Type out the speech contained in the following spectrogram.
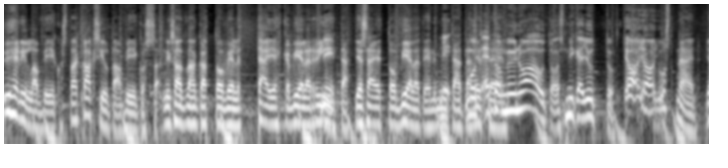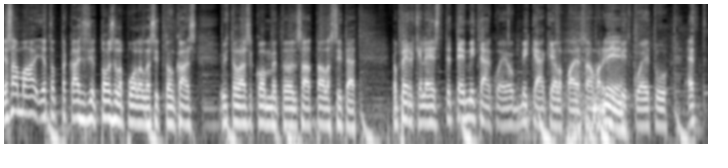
yhden illan viikossa tai kaksi iltaa viikossa, niin saatetaan katsoa vielä, että tämä ei ehkä vielä riitä niin. ja sä et ole vielä tehnyt Niin, mitään tämän mutta et ole myynyt autoos, mikä juttu? Joo, joo, just näin. Ja sama, ja totta kai se toisella puolella sitten on kans yhtälaisen kommentoida, saattaa olla sitä, että no perkele ei sitten tee mitään, kun ei ole mikään kelpaa ja samari Niin. niin. kun ei tuu. Et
